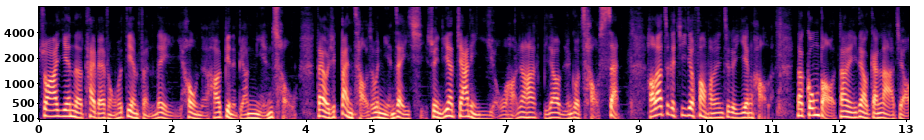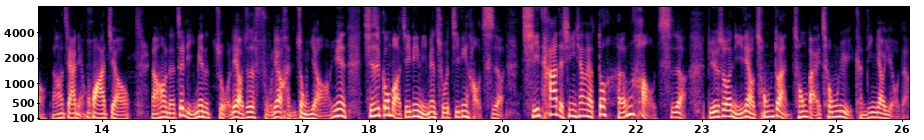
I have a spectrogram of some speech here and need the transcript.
抓腌了太白粉或淀粉类以后呢，它会变得比较粘稠，待会去拌炒的时候会粘在一起，所以你一定要加点油哈，让它比较能够炒散。好了，这个鸡就放旁边，这个腌好了。那宫保当然一定要干辣椒，然后加点花椒，然后呢，这里面的佐料就是辅料很重要啊，因为其实宫保鸡丁里面除了鸡丁好吃啊，其他的辛香料都很好吃啊。比如说你一定要葱段、葱白、葱绿肯定要有的，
